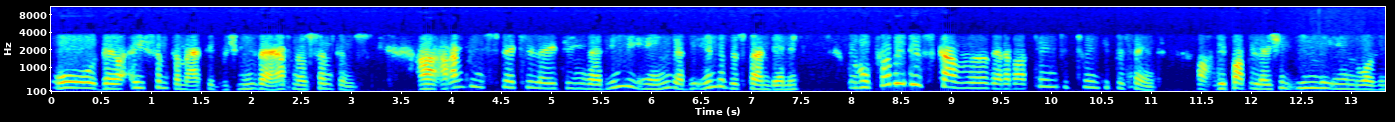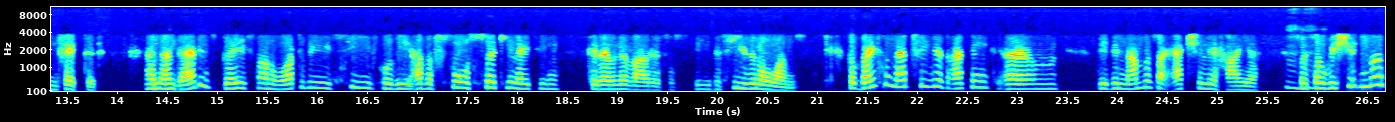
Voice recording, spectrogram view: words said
or they are asymptomatic, which means they have no symptoms. Uh, I've been speculating that in the end, at the end of this pandemic, we will probably discover that about 10 to 20 percent of the population in the end was infected. And, and that is based on what we see for the other four circulating coronaviruses, the, the seasonal ones. So based on that figures, I think um, the, the numbers are actually higher. Mm-hmm. So, so we should not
